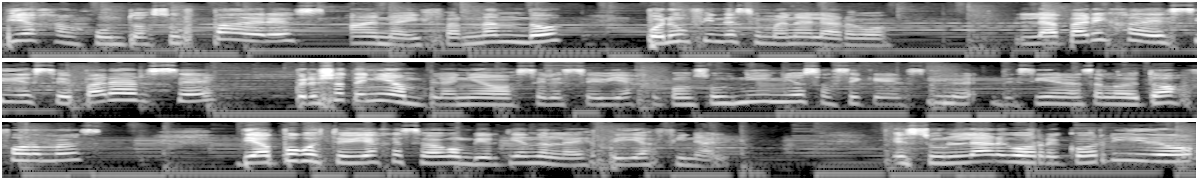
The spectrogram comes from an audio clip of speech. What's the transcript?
viajan junto a sus padres, Ana y Fernando, por un fin de semana largo. La pareja decide separarse, pero ya tenían planeado hacer ese viaje con sus niños, así que deciden hacerlo de todas formas. De a poco este viaje se va convirtiendo en la despedida final. Es un largo recorrido,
